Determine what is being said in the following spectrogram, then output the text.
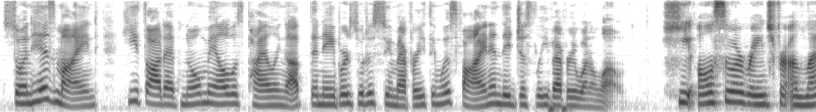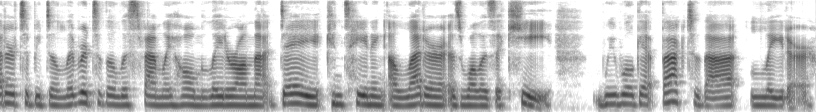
So, in his mind, he thought if no mail was piling up, the neighbors would assume everything was fine and they'd just leave everyone alone. He also arranged for a letter to be delivered to the List family home later on that day containing a letter as well as a key. We will get back to that later.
